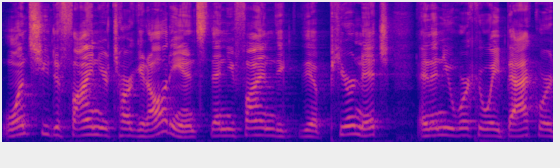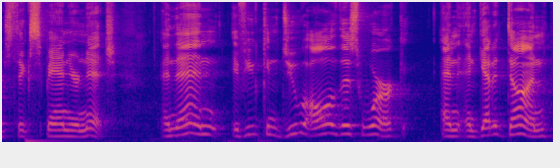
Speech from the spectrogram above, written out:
Once you define your target audience, then you find the, the pure niche, and then you work your way backwards to expand your niche. And then, if you can do all of this work and, and get it done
